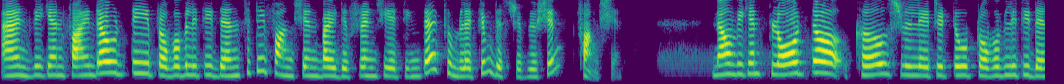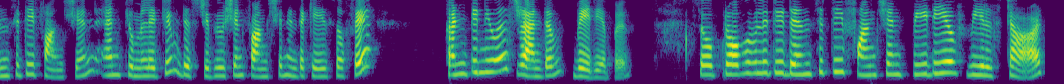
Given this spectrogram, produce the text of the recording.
and we can find out the probability density function by differentiating the cumulative distribution function. Now we can plot the curves related to probability density function and cumulative distribution function in the case of a continuous random variable. So probability density function PDF we will start.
